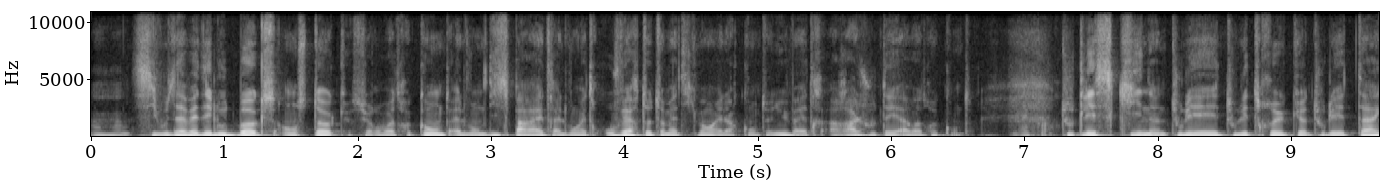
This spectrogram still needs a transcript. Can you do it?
Mhm. Si vous avez des loot box en stock sur votre compte, elles vont disparaître, elles vont être ouvertes automatiquement et leur contenu va être rajouté à votre compte toutes les skins, tous les, tous les trucs, tous les tags,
